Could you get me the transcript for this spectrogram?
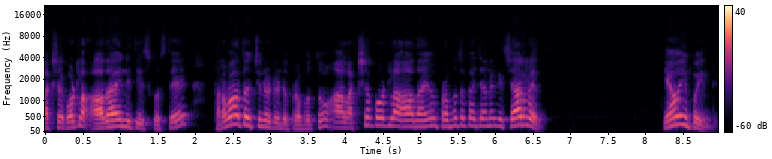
లక్ష కోట్ల ఆదాయాన్ని తీసుకొస్తే తర్వాత వచ్చినటువంటి ప్రభుత్వం ఆ లక్ష కోట్ల ఆదాయం ప్రభుత్వ ఖజానాకి చేరలేదు. ఏమైపోయింది?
